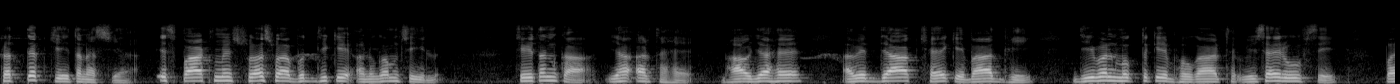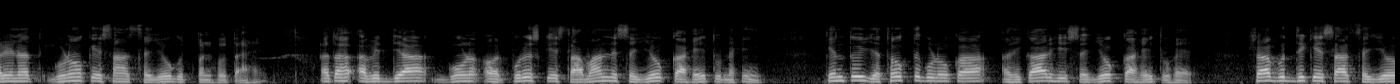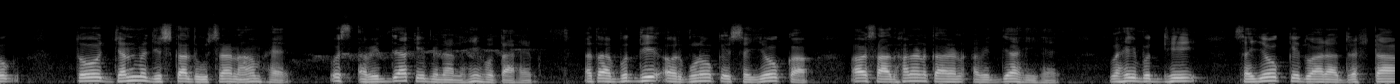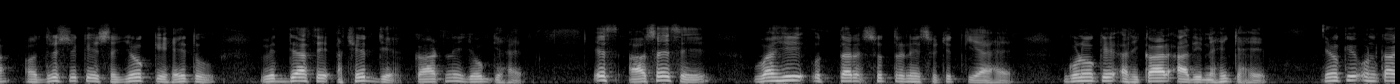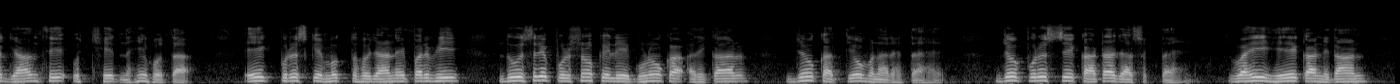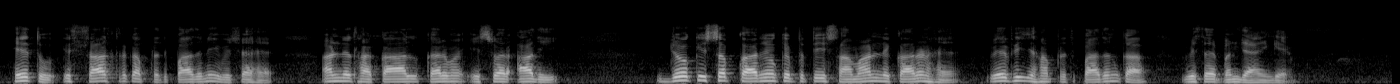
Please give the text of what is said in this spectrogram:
प्रत्यक चेतनस्य इस पाठ में स्वस्व बुद्धि के अनुगमशील चेतन का यह अर्थ है। भाव यह है अविद्या क्षय के बाद भी जीवन मुक्त के भोगार्थ विषय रूप से परिणत गुणों के साथ सहयोग उत्पन्न होता है। अतः अविद्या, गुण और पुरुष के सामान्य संयोग का हेतु नहीं, किंतु यथोक्त गुणों का अधिकार ही संयोग का हेतु है। स्वबुद्धि के साथ संयोग तो जन्म जिसका दूसरा नाम है, उस अविद्या के बिना नहीं होता है। अतः बुद्धि और गुणों के संयोग का असाधारण कारण अविद्या ही है। वही बुद्धि संयोग के द्वारा दृष्टा और दृश्य के संयोग के हेतु विद्या से अछेद्य काटने योग्य है। इस आशय से वही उत्तर सूत्र ने सूचित किया है। गुणों के अधिकार आदि नहीं कहे, क्योंकि उनका ज्ञान से उच्छेद नहीं होता। एक पुरुष के मुक्त हो जाने पर भी दूसरे पुरुषों के लिए गुणों का अधिकार जो का त्यों बना रहता है। जो पुरुष से काटा जा सकता है, वही हे का निदान हेतु इस शास्त्र का प्रतिपादनी विषय है। अन्यथा काल, कर्म, ईश्वर आदि, जो कि सब कार्यों के प्रति सामान्य कारण है, वे भी यहाँ प्रतिपादन का विषय बन जाएँगे।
